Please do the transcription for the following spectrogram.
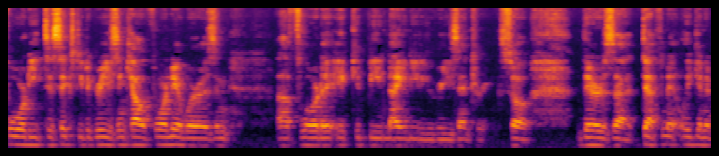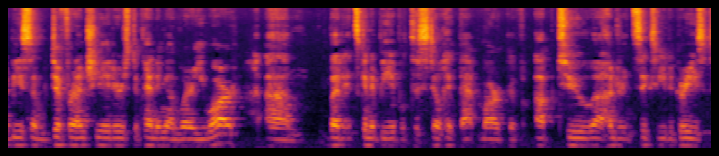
40 to 60 degrees in California, whereas in uh, Florida, it could be 90 degrees entering. So there's uh, definitely going to be some differentiators depending on where you are, um, but it's going to be able to still hit that mark of up to 160 degrees,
